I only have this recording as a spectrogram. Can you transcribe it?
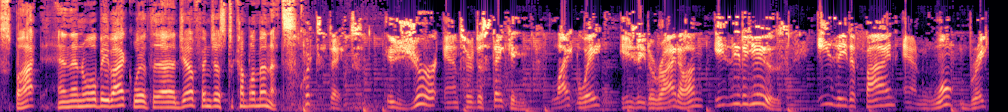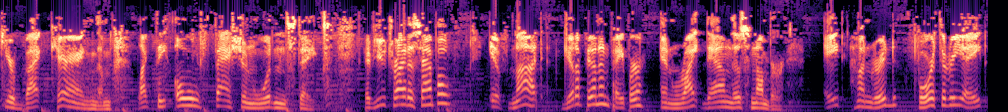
spot, and then we'll be back with uh, Jeff in just a couple of minutes. Quik Stakes is your answer to staking. Lightweight, easy to ride on, easy to use, easy to find, and won't break your back carrying them like the old fashioned wooden stakes. Have you tried a sample? If not, get a pen and paper and write down this number 800 438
